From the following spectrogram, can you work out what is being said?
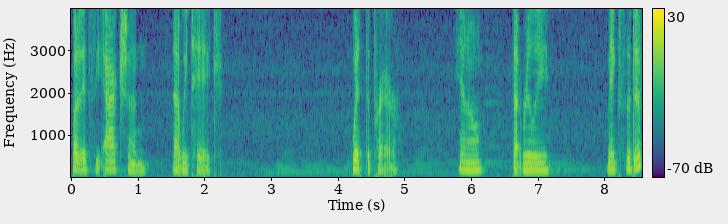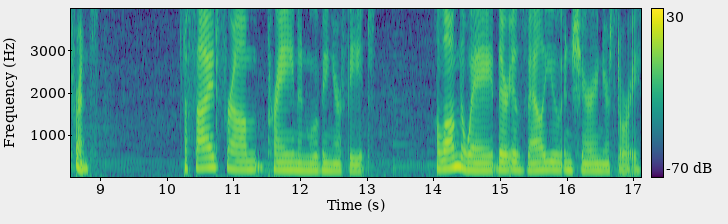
but it's the action that we take with the prayer, you know, that really makes the difference. Aside from praying and moving your feet, Along the way, there is value in sharing your story.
